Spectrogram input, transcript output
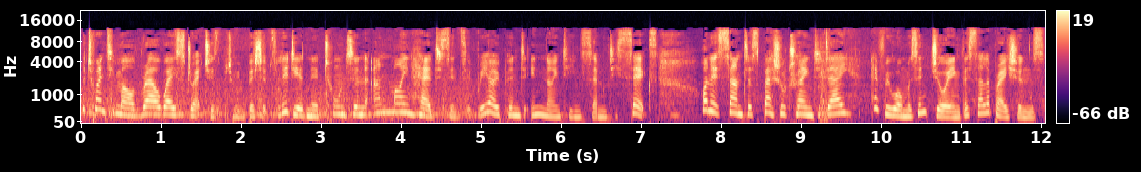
The 20 mile railway stretches between Bishop's Lydeard near Taunton and Minehead since it reopened in 1976. On its Santa special train today, everyone was enjoying the celebrations.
